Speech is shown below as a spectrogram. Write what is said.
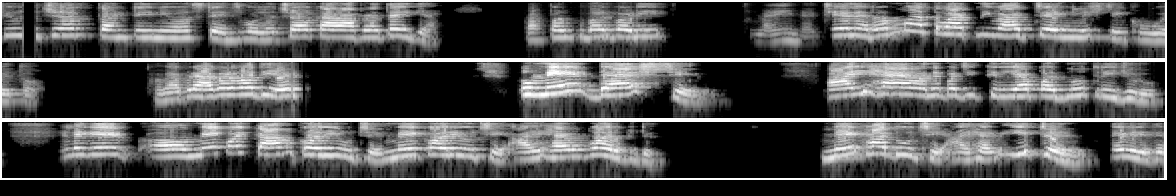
ફ્યુચર કન્ટિન્યુઅસ ટેન્સ બોલો. છ કાળ આપણે થઈ ગયા. પણ ખબર પડી? નહીં ને છે ને, રમત વાતની વાત છે, ઇંગ્લિશ શીખવું એ તો. હવે આપણે આગળ વધીએ. તો મેં ડેશ છે. આઈ હેવ અને પછી ક્રિયાપદનું ત્રીજું રૂપ. એટલે કે મેં કોઈ કામ કર્યું છે, મેં કર્યું છે આઈ હેવ વર્કડ મેં ખાધું છે આઈ હેવ ઈટન એવી રીતે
